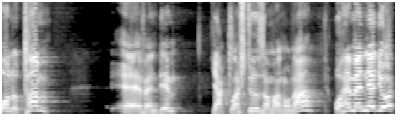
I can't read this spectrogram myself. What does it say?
onu tam e, efendim yaklaştığı zaman ona o hemen ne diyor?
